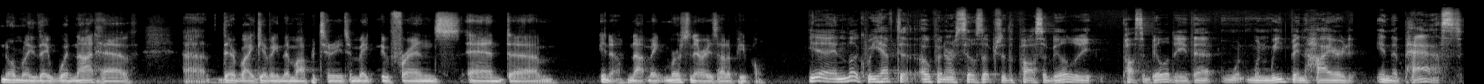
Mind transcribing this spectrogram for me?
normally they would not have, uh, thereby giving them opportunity to make new friends and um, you know not make mercenaries out of people. Yeah, and look, we have to open ourselves up to the possibility possibility that w- when we've been hired in the past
